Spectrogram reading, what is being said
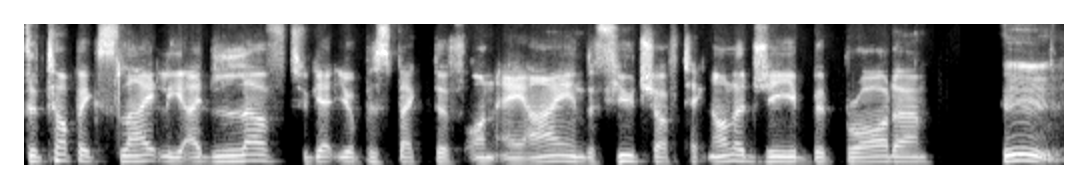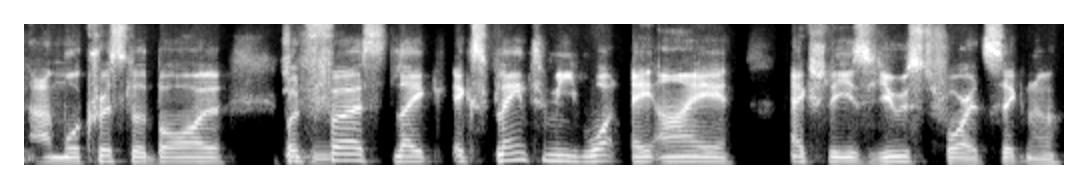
the topic slightly, I'd love to get your perspective on AI and the future of technology, a bit broader. Mm. Uh, more crystal ball. But mm-hmm. first, like, explain to me what AI actually is used for at Signal.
